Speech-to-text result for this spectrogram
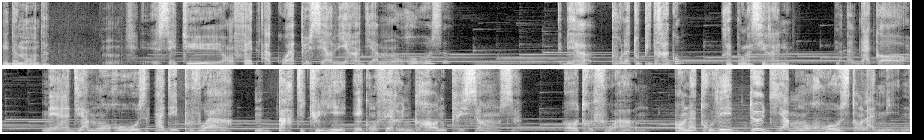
et demande Sais-tu en fait à quoi peut servir un diamant rose? Eh bien, pour la toupie dragon, répond la sirène. D'accord, mais un diamant rose a des pouvoirs particuliers et confère une grande puissance. Autrefois, on a trouvé deux diamants roses dans la mine.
